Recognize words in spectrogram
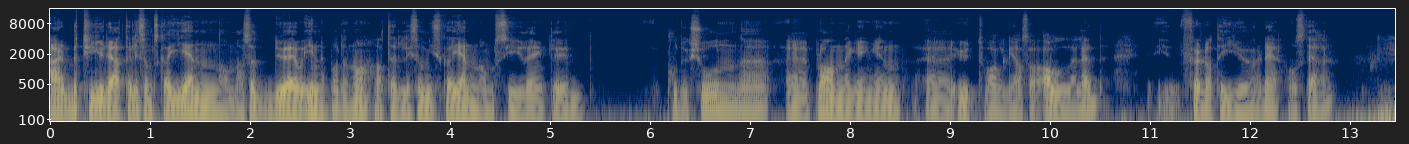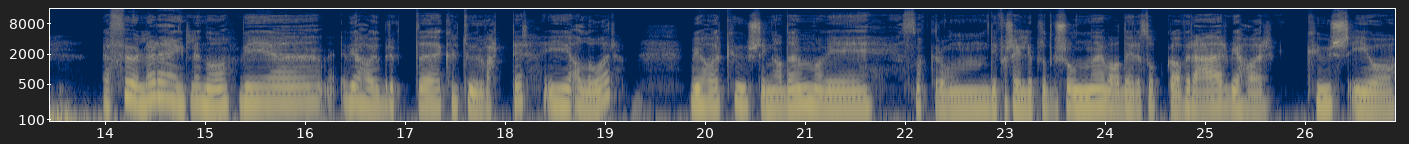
er, betyr det at det liksom skal gjennom altså Du er jo inne på det nå, at det liksom skal gjennomsyre egentlig produksjonen, eh, planleggingen, eh, utvalget, altså alle ledd. Føler du at det gjør det hos dere? Jeg føler det egentlig nå. Vi, eh, vi har jo brukt kulturverter i alle år. Vi har kursing av dem, og vi snakker om de forskjellige produksjonene, hva deres oppgaver er. Vi har kurs i å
